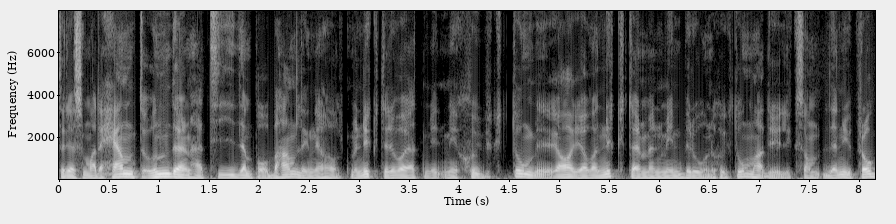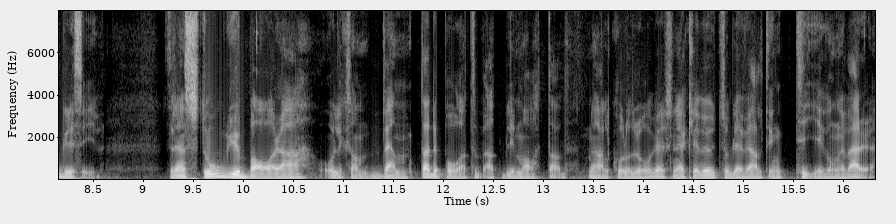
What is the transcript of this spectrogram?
Så det som hade hänt under den här tiden på behandling när jag hållit mig nykter det var ju att min, min, sjukdom, ja jag var nykter men min beroendesjukdom hade ju liksom, den är ju progressiv. Så den stod ju bara och liksom väntade på att, att bli matad med alkohol och droger. Så när jag klev ut så blev allting tio gånger värre.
